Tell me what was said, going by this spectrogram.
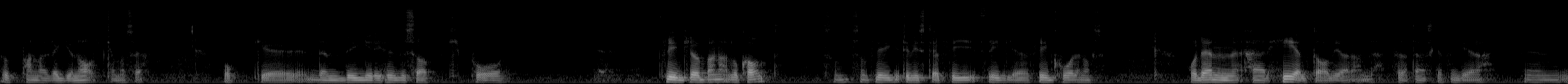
upphandlar regionalt kan man säga. Och eh, den bygger i huvudsak på eh, flygklubbarna lokalt som, som flyger till viss del fly, frivilliga flygkåren också. Och den är helt avgörande för att den ska fungera. Eh,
